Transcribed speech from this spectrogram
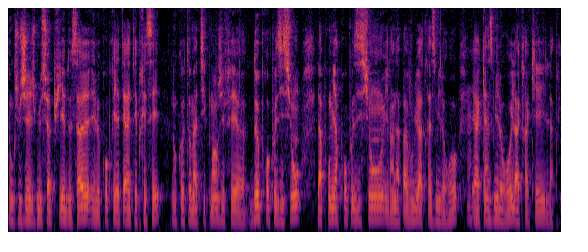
Donc, je me suis appuyé de ça et le propriétaire était pressé. Donc, automatiquement, j'ai fait euh, deux propositions. La première proposition, il n'en a pas voulu à 13 000 euros Mhm. et à 15 000 euros, il a craqué, il l'a pris.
